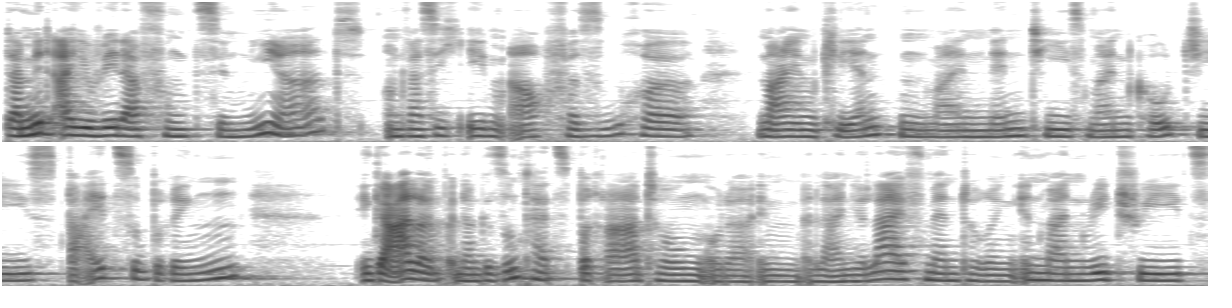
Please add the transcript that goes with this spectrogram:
damit Ayurveda funktioniert und was ich eben auch versuche meinen Klienten, meinen Mentees, meinen Coaches beizubringen, egal ob in der Gesundheitsberatung oder im Align Your Life Mentoring, in meinen Retreats,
